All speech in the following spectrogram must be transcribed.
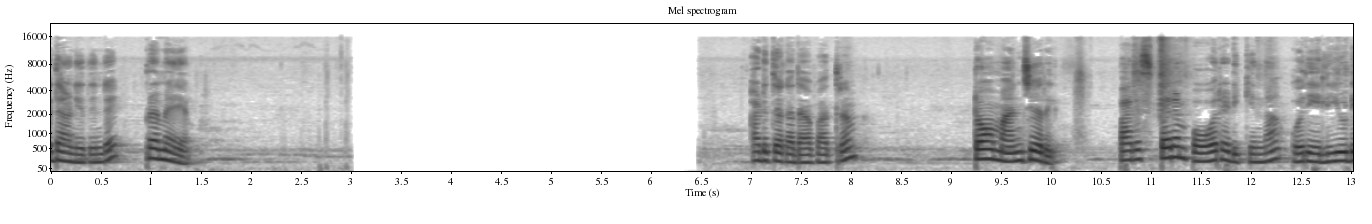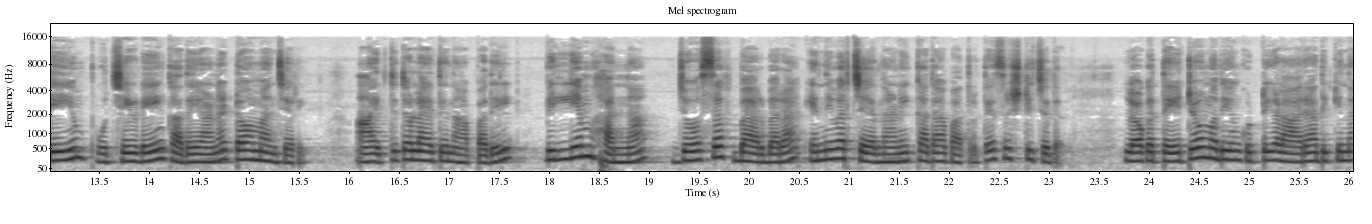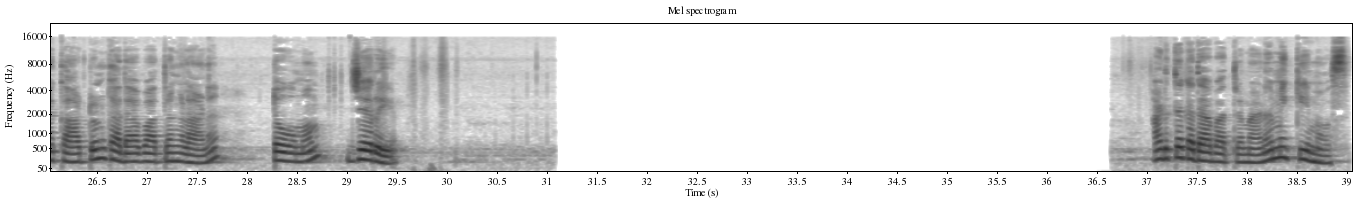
ഇതാണ് ഇതിന്റെ പ്രമേയം. അടുത്ത കഥാപാത്രം ടോം ആൻഡ് ജെറി. പരസ്പരം പോരടിക്കുന്ന ഒരു എലിയുടെയും പൂച്ചയുടെയും കഥയാണ് ടോം ആൻഡ് ജെറി. ആയിരത്തി തൊള്ളായിരത്തി നാൽപ്പതിൽ വില്യം ഹന്ന ജോസഫ് ബാർബറ എന്നിവർ ചേർന്നാണ് ഈ കഥാപാത്രത്തെ സൃഷ്ടിച്ചത്. ലോകത്തെ ഏറ്റവും അധികം കുട്ടികൾ ആരാധിക്കുന്ന കാർട്ടൂൺ കഥാപാത്രങ്ങളാണ് ടോമും ജെറിയും. അടുത്ത കഥാപാത്രമാണ് മിക്കി മൗസ്.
